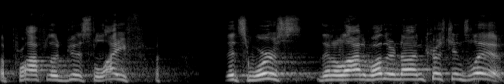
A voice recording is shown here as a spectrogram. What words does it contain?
a profligate life that's worse than a lot of other non Christians live.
